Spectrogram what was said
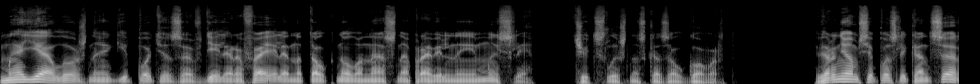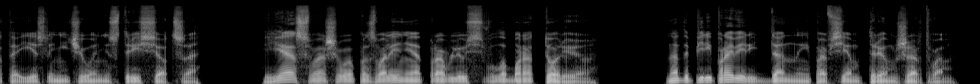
моя ложная гипотеза в деле Рафаэля натолкнула нас на правильные мысли, — чуть слышно сказал Говард. Вернемся после концерта, если ничего не стрясется. Я, с вашего позволения, отправлюсь в лабораторию. Надо перепроверить данные по всем трем жертвам.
